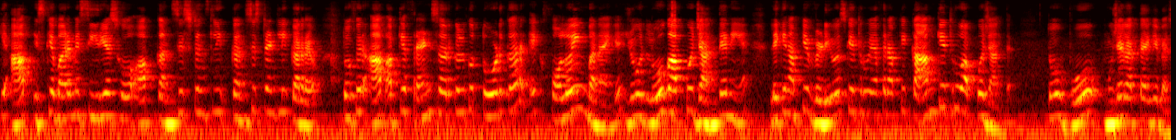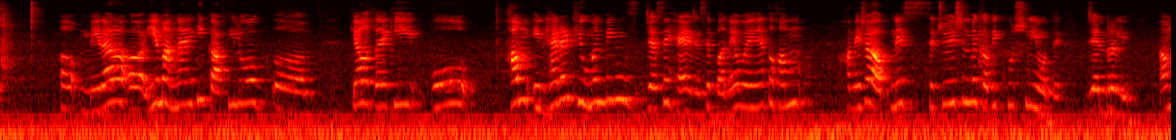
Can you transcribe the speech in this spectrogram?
कि आप इसके बारे में सीरियस हो, आप कंसिस्टेंटली कंसिस्टेंटली कर रहे हो तो फिर आप आपके फ्रेंड सर्कल को तोड़कर एक फॉलोइंग बनाएँगे जो लोग आपको जानते नहीं है, लेकिन आपके वीडियोस के थ्रू या फिर आपके काम के थ्रू आपको जानते हैं। तो वो मुझे लगता है कि बेस्ट मेरा ये मानना है कि काफ़ी लोग क्या होता है कि वो, हम इनहेरेंट ह्यूमन बींग्स जैसे हैं, जैसे बने हुए हैं तो हम हमेशा अपने सिचुएशन में कभी खुश नहीं होते जनरली हम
